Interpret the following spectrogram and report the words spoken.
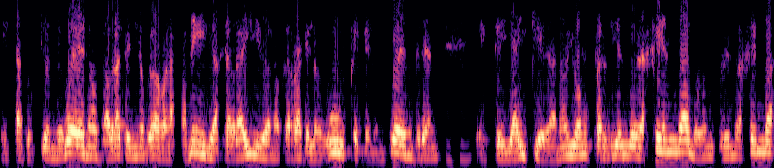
esta cuestión de, bueno, habrá tenido que ver con la familia, se habrá ido, no querrá que lo busquen, que lo encuentren, este, y ahí queda, ¿no? Y vamos perdiendo de agenda, lo vamos perdiendo de agenda.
